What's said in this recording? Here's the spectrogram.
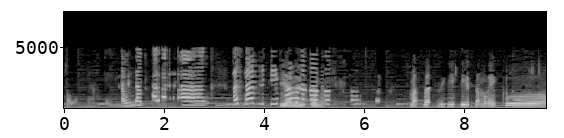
cowoknya oke kita undang sekarang Mas Badri Iya, dari halo. point- Mas Badri, assalamualaikum.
